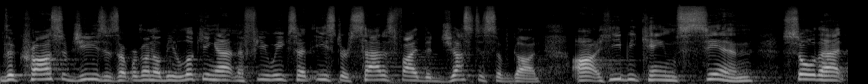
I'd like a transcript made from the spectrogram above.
the cross of Jesus that we're going to be looking at in a few weeks at Easter, satisfied the justice of God. Uh, he became sin so that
